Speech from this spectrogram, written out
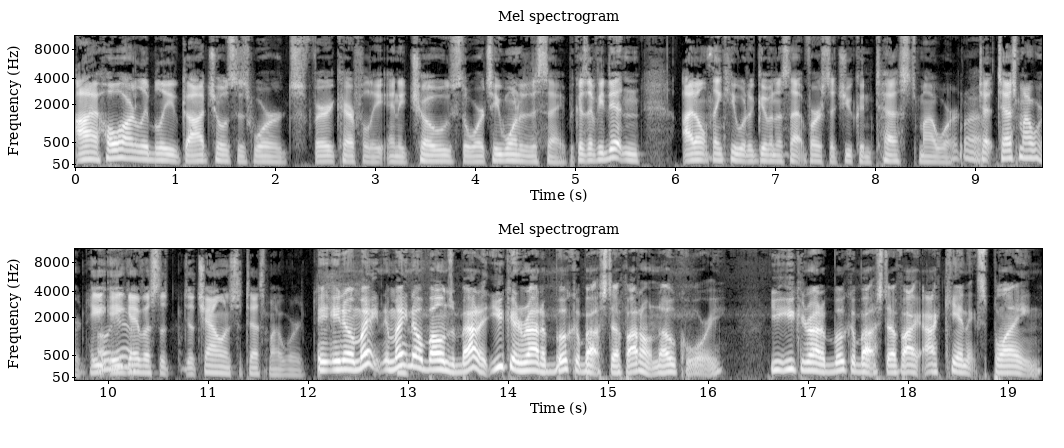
I wholeheartedly believe God chose His words very carefully, and He chose the words He wanted to say. Because if He didn't, I don't think He would have given us that verse that you can test my word. Right. T- test my word. He Oh, He gave us the, the challenge to test my word. And, you know, make make no bones about it. You can write a book about stuff I don't know, Corey. You you can write a book about stuff I, I can't explain.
